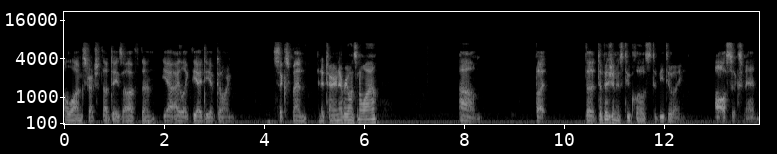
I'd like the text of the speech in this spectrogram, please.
a long stretch without days off. Then yeah, I like the idea of going six men in a turn every once in a while. Um, but the division is too close to be doing all six man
